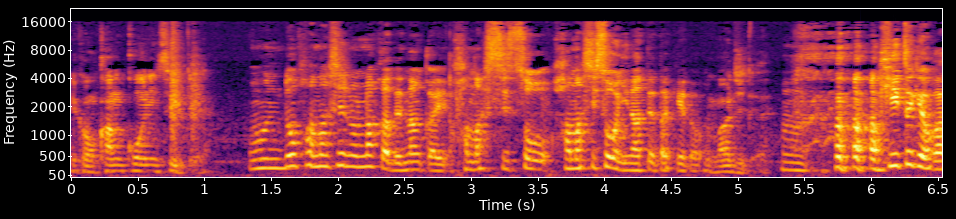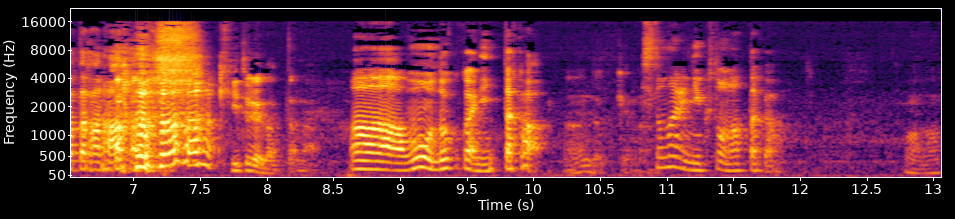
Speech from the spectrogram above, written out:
えこの観光について？うんの話の中でなんか話しそう話しそうになってたけど、マジで？うん、聞いときゃよかったかな？聞いとけばよかったな。ああもうどこかに行ったか。なんだっけな？人なりに行くとなったか。まああっ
